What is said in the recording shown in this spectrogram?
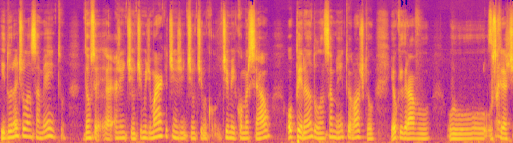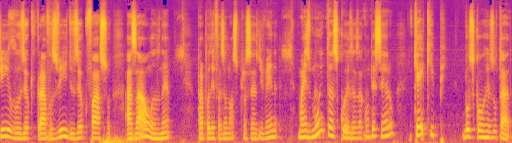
E durante o lançamento, então a gente tinha um time de marketing, a gente tinha um time, um time comercial operando o lançamento. É lógico que eu, eu que gravo o, os, criativos, eu que gravo os vídeos, eu que faço as aulas, né? Para poder fazer o nosso processo de venda. Mas muitas coisas aconteceram que a equipe buscou o resultado.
